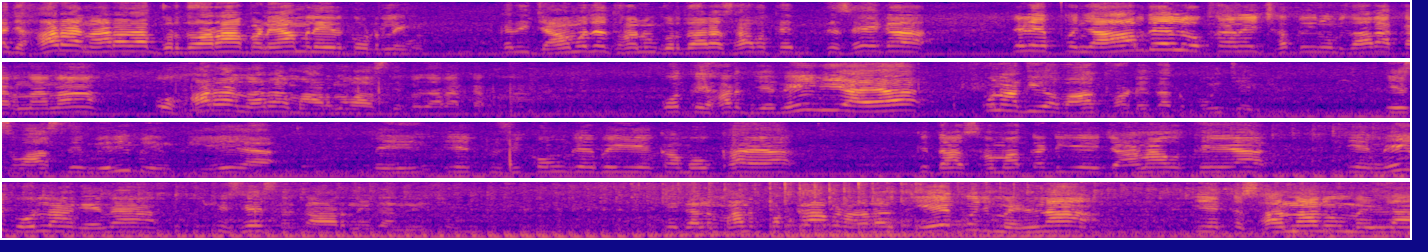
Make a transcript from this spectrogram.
ਅੱਜ ਹਰਾ ਨਾਰਾ ਦਾ ਗੁਰਦੁਆਰਾ ਬਣਿਆ ਮਲੇਰਕੋਟਲੇ ਕਦੀ ਜਾਮੋ ਤੇ ਤੁਹਾਨੂੰ ਗੁਰਦੁਆਰਾ ਸਾਹਿਬ ਉੱਥੇ ਦਿਸੇਗਾ। ਜਿਹੜੇ ਪੰਜਾਬ ਦੇ ਲੋਕਾਂ ਨੇ 26 ਨੂੰ ਮੁਜ਼ਾਹਰਾ ਕਰਨਾ ਨਾ, ਉਹ ਹਰਾ ਨਾਰਾ ਮਾਰਨ ਵਾਸਤੇ ਮੁਜ਼ਾਹਰਾ ਕਰਨਾ। ਉਹ ਤੇ ਹੜ ਜੇ ਨਹੀਂ ਵੀ ਆਇਆ, ਉਹਨਾਂ ਦੀ ਆਵਾਜ਼ ਤੁਹਾਡੇ ਤੱਕ ਪਹੁੰਚੇਗੀ। ਇਸ ਵਾਸਤੇ ਮੇਰੀ ਬੇਨਤੀ ਇਹ ਆ ਤੇ ਇਹ ਤੁਸੀਂ ਕਹੋਗੇ ਵੀ ਇਹ ਕੰਮ ਔਖਾ ਆ, ਕਿੱਦਾਂ ਸਮਾਂ ਕੱਢੀਏ, ਜਾਣਾ ਉੱਥੇ ਆ। ਜੇ ਨਹੀਂ ਬੋਲਾਂਗੇ ਨਾ, ਕਿਸੇ ਸਰਕਾਰ ਨੇ ਗੱਲ ਨਹੀਂ ਸੁਣੀ। ਇਹ ਗੱਲ ਮਨ ਪੱਕਾ ਬਣਾ ਲਓ, ਜੇ ਕੁਝ ਮਿਲਣਾ, ਜੇ ਕਿਸਾਨਾਂ ਨੂੰ ਮਿਲਣਾ,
